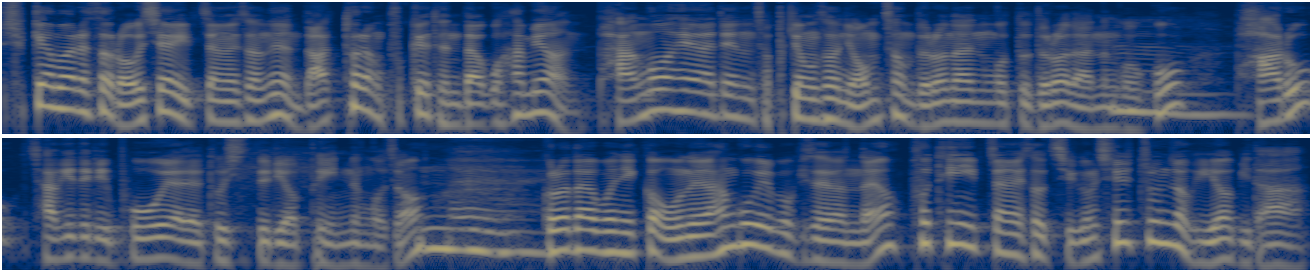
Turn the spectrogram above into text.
쉽게 말해서 러시아 입장에서는 나토랑 붙게 된다고 하면 방어해야 되는 접경선이 엄청 늘어나는 것도 늘어나는 거고 음. 바로 자기들이 보호해야 될 도시들이 옆에 있는 거죠. 음. 네. 그러다 보니까 오늘 한국일보 기사였나요? 푸틴 입장에서 지금 실존적 위협이다.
